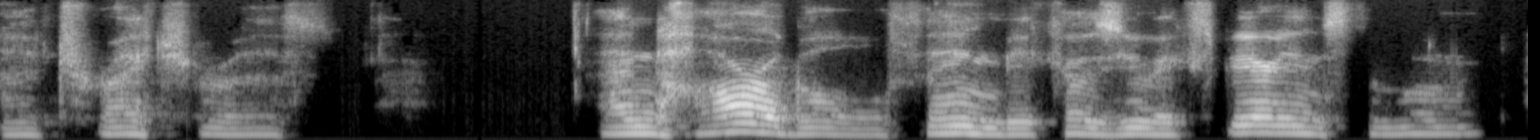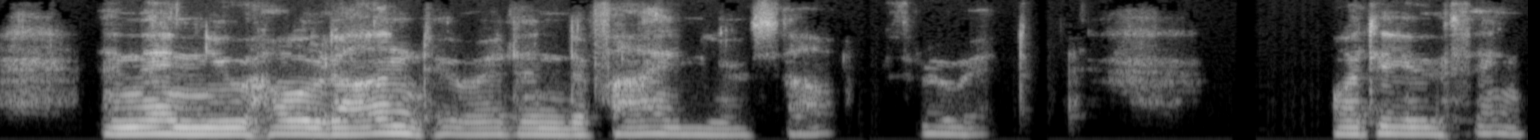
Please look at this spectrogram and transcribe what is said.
a treacherous and horrible thing because you experience the wound and then you hold on to it and define yourself through it. What do you think?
